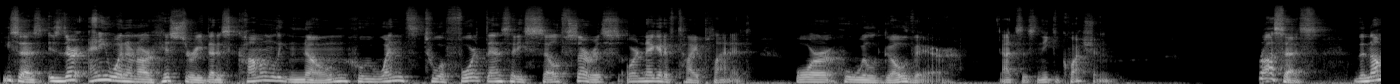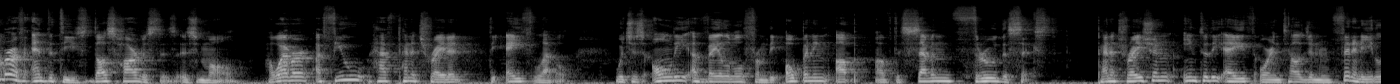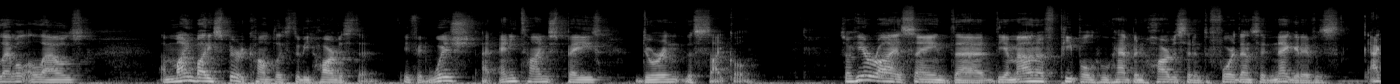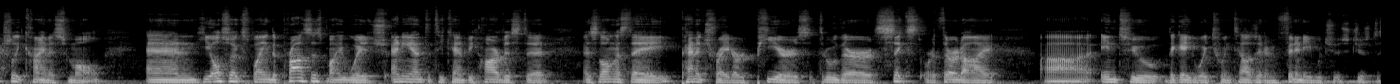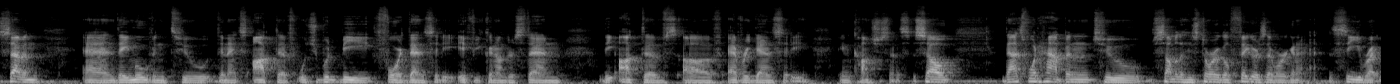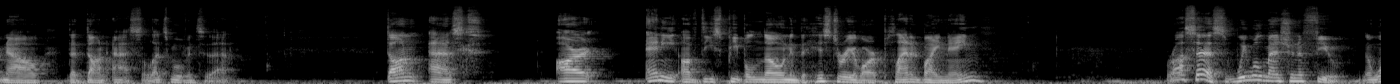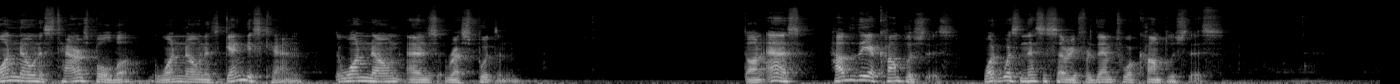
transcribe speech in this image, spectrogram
He says, Is there anyone in our history that is commonly known who went to a fourth density self service or negative type planet, or who will go there? That's a sneaky question. Process. The number of entities thus harvested is small. However, a few have penetrated the eighth level, which is only available from the opening up of the 7th through the 6th. Penetration into the 8th or intelligent infinity level allows a mind body spirit complex to be harvested, if it wished, at any time space during the cycle. So here Ra is saying that the amount of people who have been harvested into 4 density negative is actually kind of small. And he also explained the process by which any entity can be harvested as long as they penetrate or pierce through their sixth or third eye uh, into the gateway to intelligent infinity, which is just the seventh, and they move into the next octave, which would be four density, if you can understand the octaves of every density in consciousness. So that's what happened to some of the historical figures that we're going to see right now that Don asks. So let's move into that. Don asks, Are any of these people known in the history of our planet by name? Ra says, we will mention a few. The one known as Taras Bulba, the one known as Genghis Khan, the one known as Rasputin. Don asks, how did they accomplish this? What was necessary for them to accomplish this?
